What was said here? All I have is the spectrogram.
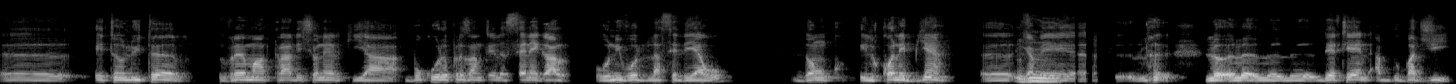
euh, est un lutteur vraiment traditionnel qui a beaucoup représenté le Sénégal au niveau de la CDAO. Donc, il connaît bien. Mm -hmm. Il y avait le, le, le, le, DTN Abdou Badji,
